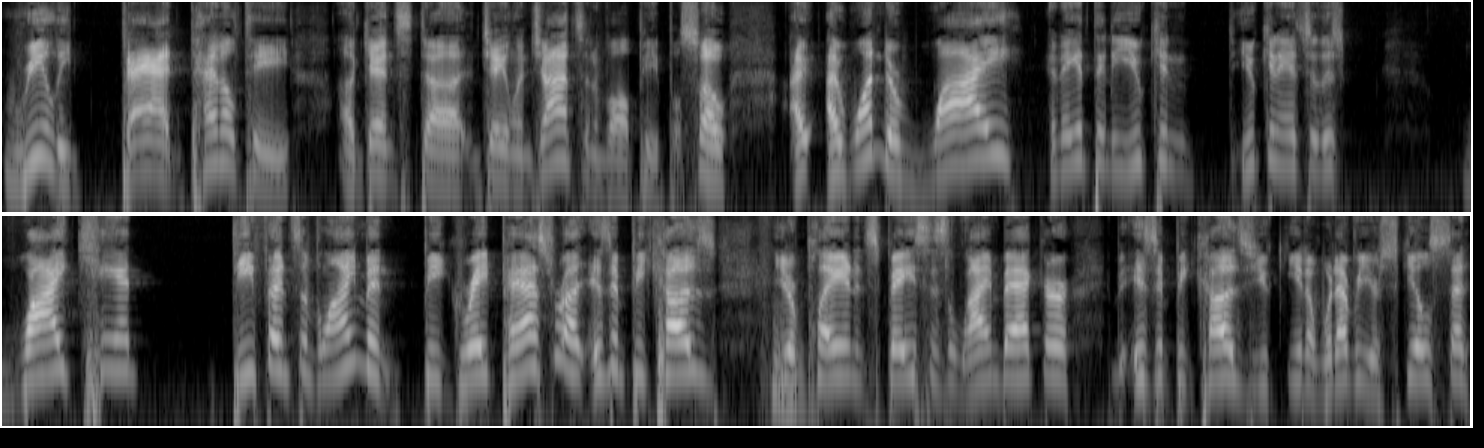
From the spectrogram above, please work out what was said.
really bad penalty against uh, Jaylon Johnson of all people. So I, I wonder why. And Anthony, you can you can answer this. Why can't defensive linemen be great pass rush? Is it because you're playing in space as a linebacker? Is it because you you know whatever your skill set?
